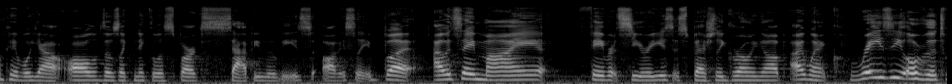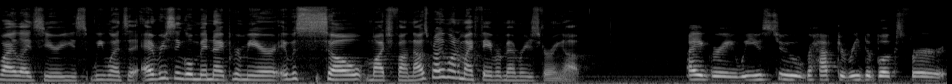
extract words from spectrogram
Okay, well, yeah, all of those like Nicholas Sparks sappy movies, obviously. But I would say my favorite series, especially growing up, I went crazy over the Twilight series. We went to every single midnight premiere. It was so much fun. That was probably one of my favorite memories growing up. I agree. We used to have to read the books for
